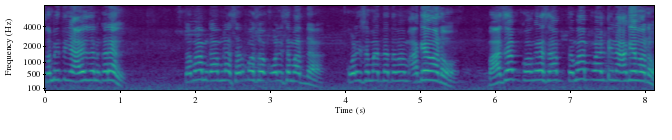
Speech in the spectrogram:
સમિતિએ આયોજન કરેલ તમામ ગામના સરપંચો કોળી સમાજના કોળી સમાજના તમામ આગેવાનો ભાજપ કોંગ્રેસ આપ તમામ પાર્ટીના આગેવાનો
